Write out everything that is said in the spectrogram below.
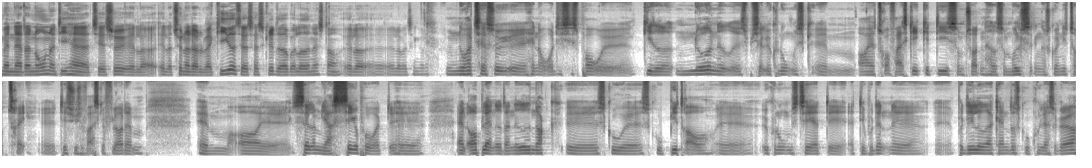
Men er der nogen af de her TSØ eller, eller Tønder, der vil være kigget til at tage skridtet op allerede næste år? Eller, eller hvad tænker du? Nu har TSØ øh, hen over de sidste par år øh, givet noget ned, øh, specielt økonomisk, øh, og jeg tror faktisk ikke, at de som sådan havde som målsætning at skulle ind i top 3. Øh, det synes jeg faktisk er flot af dem. Øhm, og øh, selvom jeg er sikker på, at, øh, at oplandet dernede nok øh, skulle, øh, skulle bidrage øh, økonomisk til, at, øh, at det på, den, øh, øh, på det leder kan, der skulle kunne lade sig gøre,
